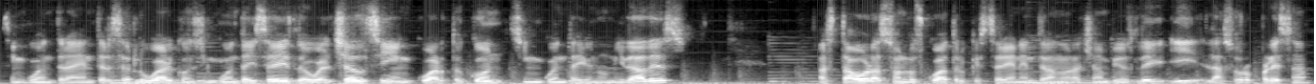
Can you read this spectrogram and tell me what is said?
Se encuentra en tercer lugar con 56. Luego el Chelsea en cuarto con 51 unidades. Hasta ahora son los cuatro que estarían entrando a la Champions League y la sorpresa,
